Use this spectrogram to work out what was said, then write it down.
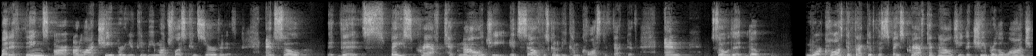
But if things are, are a lot cheaper, you can be much less conservative. And so the spacecraft technology itself is going to become cost effective. And so the, the more cost effective the spacecraft technology, the cheaper the launch,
